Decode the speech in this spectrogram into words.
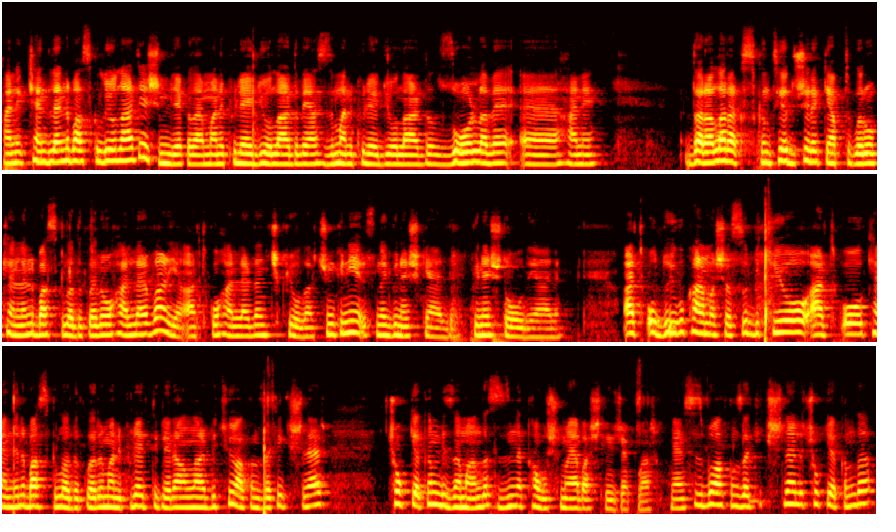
Hani kendilerini baskılıyorlardı ya şimdiye kadar manipüle ediyorlardı veya sizi manipüle ediyorlardı. Zorla ve e, hani daralarak, sıkıntıya düşerek yaptıkları, o kendilerini baskıladıkları o haller var ya artık o hallerden çıkıyorlar. Çünkü niye? Üstüne güneş geldi. Güneş doğdu yani. Artık o duygu karmaşası bitiyor. Artık o kendini baskıladıkları, manipüle ettikleri anlar bitiyor. Aklınızdaki kişiler çok yakın bir zamanda sizinle kavuşmaya başlayacaklar. Yani siz bu aklınızdaki kişilerle çok yakında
